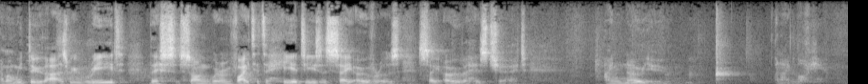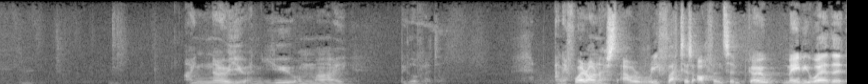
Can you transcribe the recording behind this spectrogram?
And when we do that, as we read this song, we're invited to hear Jesus say over us, say over his church, I know you and I love you. I know you, and you are my beloved. And if we're honest, our reflex is often to go maybe where the,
